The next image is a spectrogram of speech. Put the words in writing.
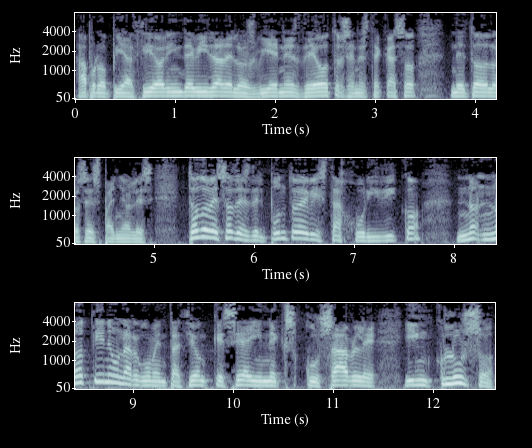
apropiación indebida de los bienes de otros, en este caso de todos los españoles. Todo eso desde el punto de vista jurídico no, no tiene una argumentación que sea inexcusable incluso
